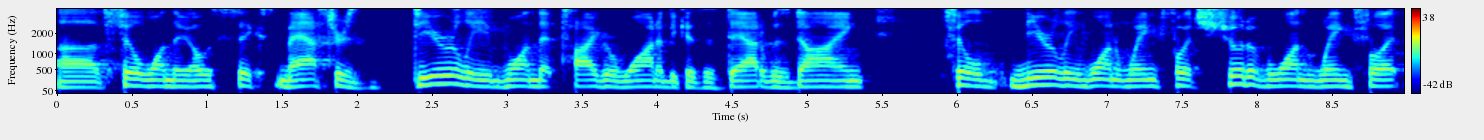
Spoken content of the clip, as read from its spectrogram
Uh, Phil won the 06 Masters, dearly one that Tiger wanted because his dad was dying. Phil nearly won Winged Foot, should have won Winged Foot.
